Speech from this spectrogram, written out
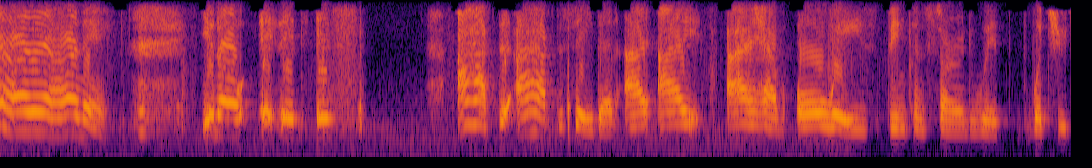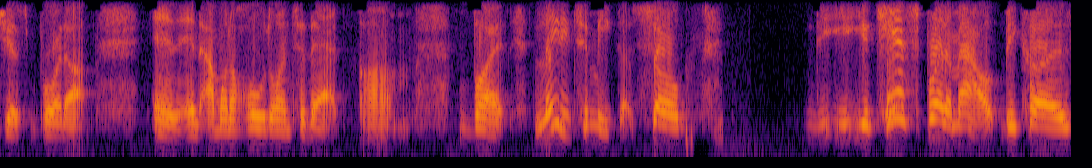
honey, honey. You know, it, it, it's. I have to. I have to say that I, I, I have always been concerned with what you just brought up, and and I'm going to hold on to that. Um, but, Lady Tamika, so you, can't spread them out because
